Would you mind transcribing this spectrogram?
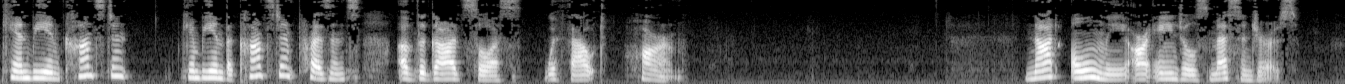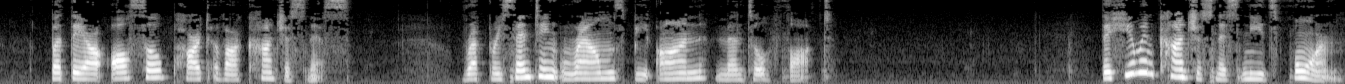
can be in constant can be in the constant presence of the God source without harm. Not only are angels messengers, but they are also part of our consciousness, representing realms beyond mental thought. The human consciousness needs form,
